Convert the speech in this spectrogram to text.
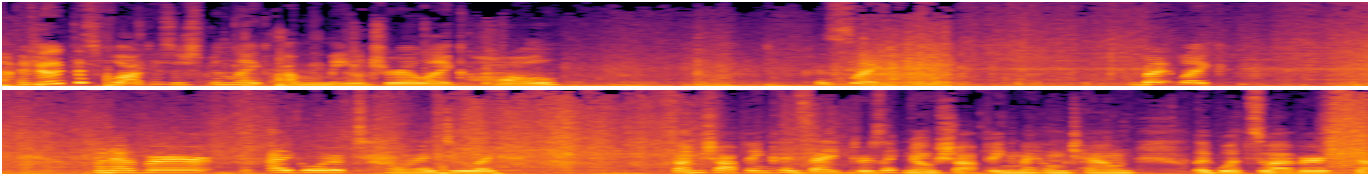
I feel like this vlog has just been like a major like haul. Because like but like whenever I go to town I do like some shopping because there's like no shopping in my hometown like whatsoever so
